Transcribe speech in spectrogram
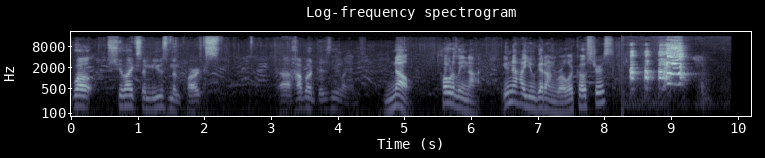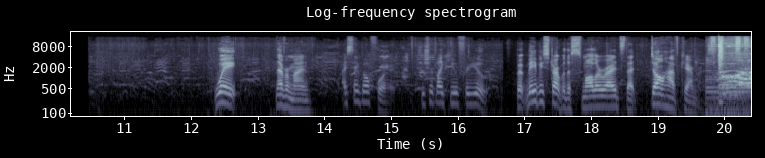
Well, she likes amusement parks. Uh, how about Disneyland? No, totally not. You know how you get on roller coasters? Wait, never mind. I say go for it. She should like you for you. But maybe start with the smaller rides that don't have cameras.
